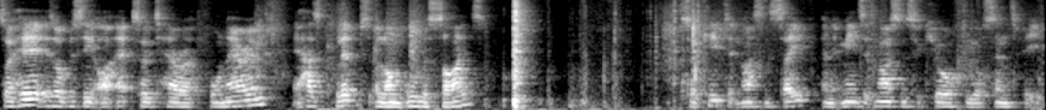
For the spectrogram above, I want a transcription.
So here is obviously our Exoterra faunarium. It has clips along all the sides. So it keeps it nice and safe and it means it's nice and secure for your centipede.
